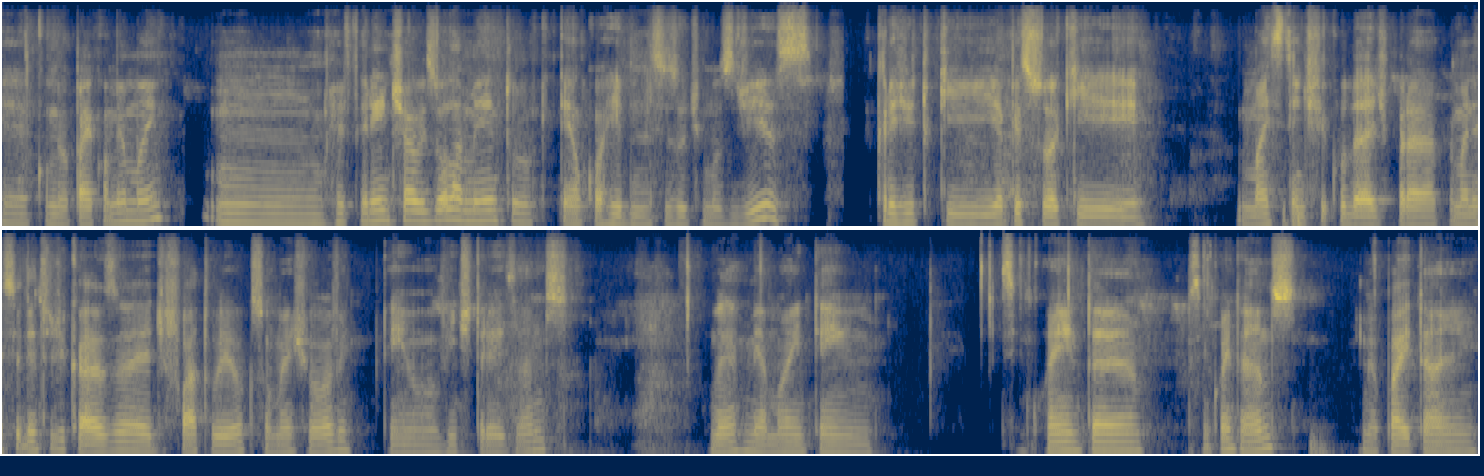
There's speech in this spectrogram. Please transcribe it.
é, com meu pai e com a minha mãe. Hum, referente ao isolamento que tem ocorrido nesses últimos dias, acredito que a pessoa que mais tem dificuldade para permanecer dentro de casa é de fato eu, que sou mais jovem, tenho 23 anos. Né? Minha mãe tem 50, 50 anos, meu pai está em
